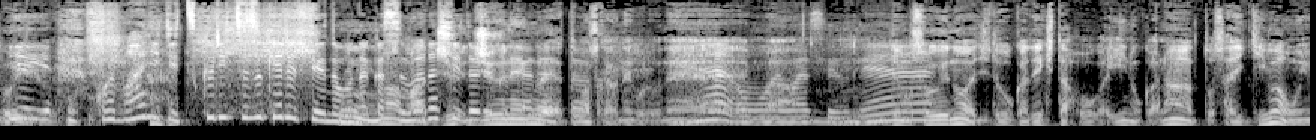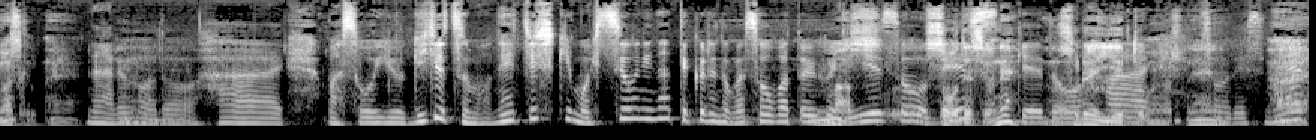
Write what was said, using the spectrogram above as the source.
そういう。いやいや、これ毎日作り続けるっていうのもなんか素晴らしい努力だ、うん、まあ、まあ 10, 10, 年ぐらいやってますからね、これをね。ね思いますよね、まあ、でもそういうのは自動化できた方がいいのかなと最近は思いますけどね。なるほど。うん、はい。まあそういう技術もね、知識も必要になってくるのが相場というふうに言えそうですけど。まあ、そうですよね。それは言えると思いますね。はい、そうですね、はい、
